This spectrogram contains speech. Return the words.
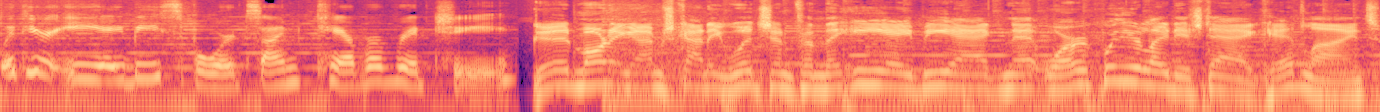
With your EAB Sports, I'm Kara Ritchie. Good morning. I'm Scotty Woodson from the EAB Ag Network with your latest ag headlines.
